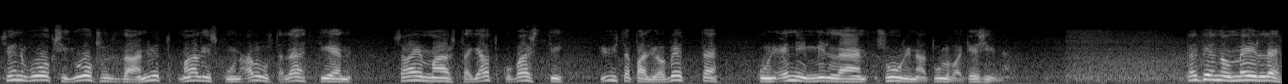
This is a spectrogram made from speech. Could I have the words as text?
Sen vuoksi juoksutetaan nyt maaliskuun alusta lähtien Saimaasta jatkuvasti yhtä paljon vettä kuin enimmillään suurina tulvakesinä. Täten on meille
